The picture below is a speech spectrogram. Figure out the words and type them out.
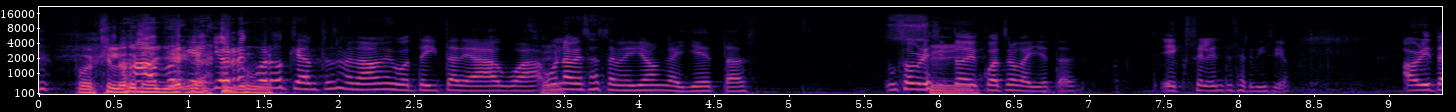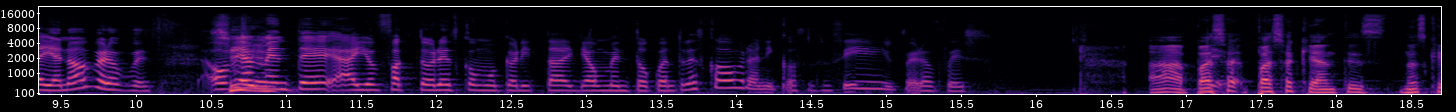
Porque luego ah, no porque yo recuerdo que antes me daban mi botellita de agua, una vez hasta me dieron galletas, un sobrecito de cuatro galletas. Excelente servicio. Ahorita ya no, pero pues obviamente hay factores como que ahorita ya aumentó cuánto les cobran y cosas así, pero pues... Ah, pasa, pasa que antes, no es que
